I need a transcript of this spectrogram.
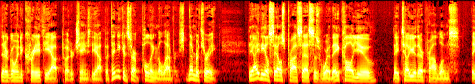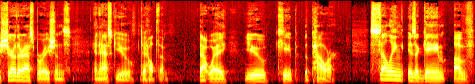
that are going to create the output or change the output. Then you can start pulling the levers. Number three, the ideal sales process is where they call you, they tell you their problems, they share their aspirations and ask you to help them. That way, you keep the power. Selling is a game of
